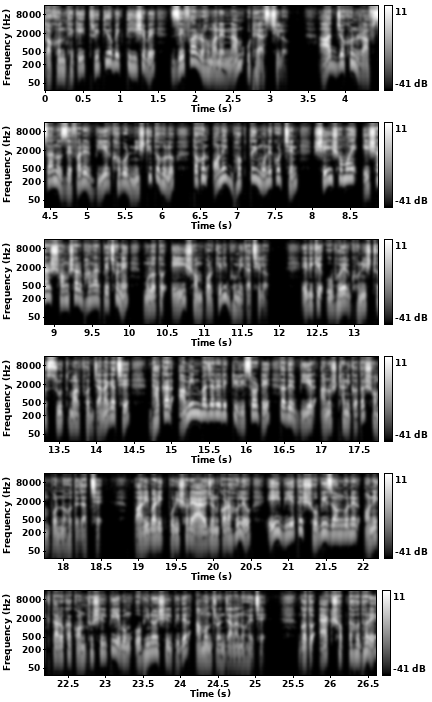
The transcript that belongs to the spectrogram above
তখন থেকেই তৃতীয় ব্যক্তি হিসেবে জেফার রহমানের নাম উঠে আসছিল। আজ যখন রাফসান ও জেফারের বিয়ের খবর নিশ্চিত হল, তখন অনেক ভক্তই মনে করছেন, সেই সময় এশার সংসার ভাঙার পেছনে মূলত এই সম্পর্কেরই ভূমিকা ছিল। এদিকে উভয়ের ঘনিষ্ঠ স্রোত মারফত জানা গেছে, ঢাকার আমিনবাজারের একটি রিসর্টে তাদের বিয়ের আনুষ্ঠানিকতা সম্পন্ন হতে যাচ্ছে। পারিবারিক পরিসরে আয়োজন করা হলেও এই বিয়েতে ছবি অঙ্গনের অনেক তারকা কণ্ঠশিল্পী এবং অভিনয় শিল্পীদের আমন্ত্রণ জানানো হয়েছে। গত এক সপ্তাহ ধরে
